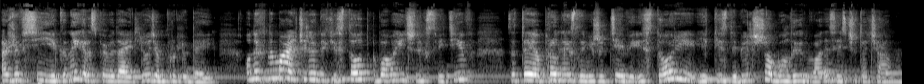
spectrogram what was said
Адже всі її книги розповідають людям про людей. У них немає чарівних істот або магічних світів, зате пронизливі життєві історії, які здебільшого могли відбуватися із читачами.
